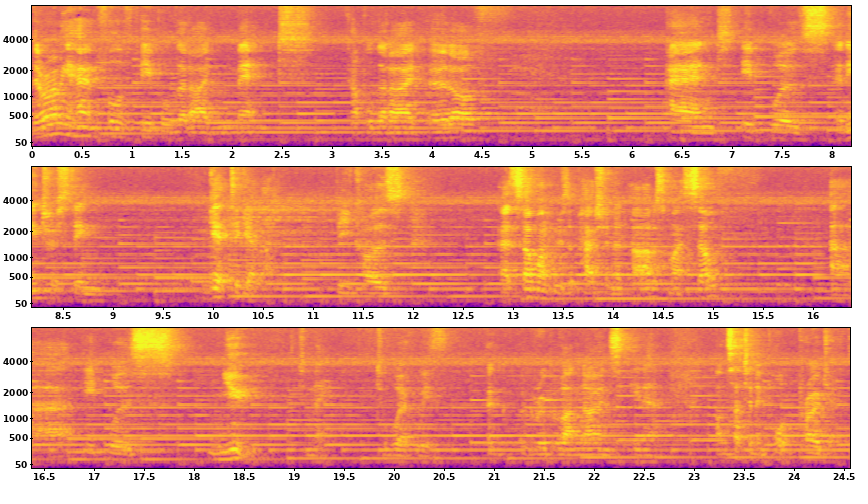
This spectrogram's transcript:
There were only a handful of people that I'd met, a couple that I'd heard of, and it was an interesting get together because, as someone who's a passionate artist myself, uh, it was new to me to work with a, a group of unknowns a, on such an important project.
